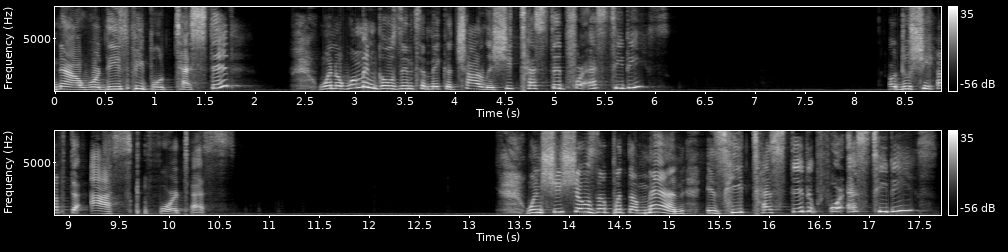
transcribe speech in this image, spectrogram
Now, were these people tested? When a woman goes in to make a child, is she tested for STDs? Or does she have to ask for a test? When she shows up with a man, is he tested for STDs?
